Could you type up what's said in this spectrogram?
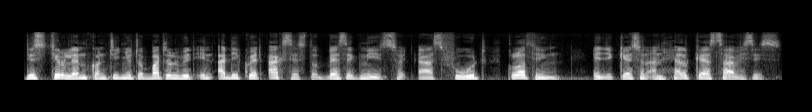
These children continue to battle with inadequate access to basic needs such as food, clothing, education, and healthcare services.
